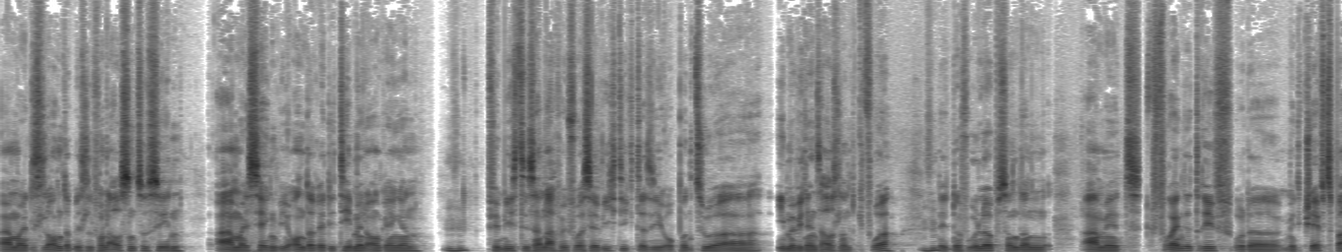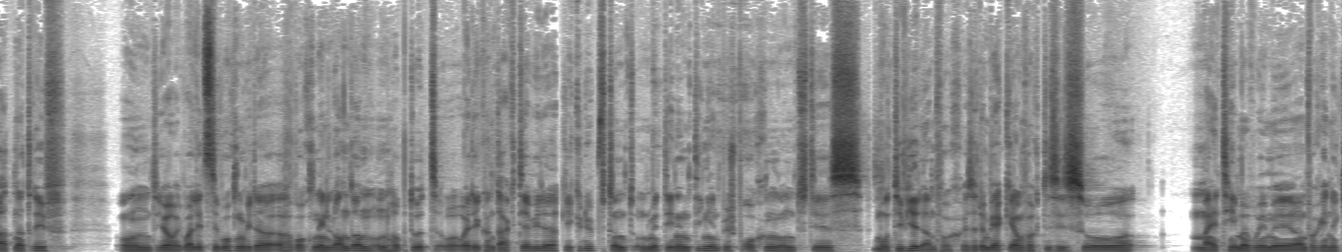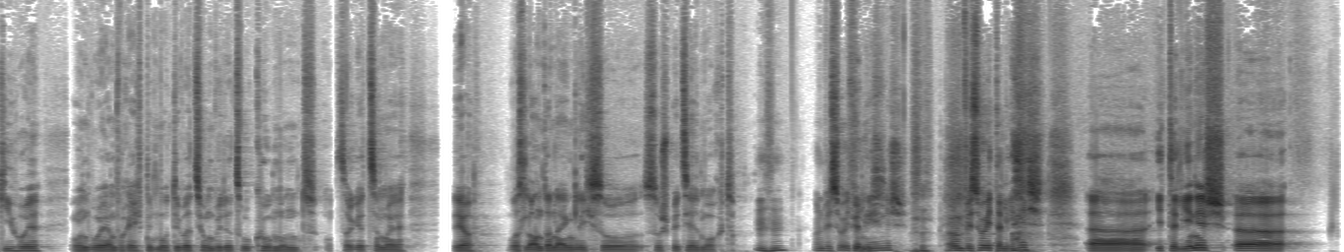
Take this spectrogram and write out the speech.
einmal das Land ein bisschen von außen zu sehen, auch mal sehen, wie andere die Themen angehen. Mhm. Für mich ist das auch nach wie vor sehr wichtig, dass ich ab und zu auch immer wieder ins Ausland fahre. Mhm. Nicht nur auf Urlaub, sondern auch mit Freunden triff oder mit Geschäftspartnern triff. Und ja, ich war letzte Woche wieder auf eine Woche in London und habe dort alte Kontakte wieder geknüpft und, und mit denen Dingen besprochen und das motiviert einfach. Also da merke ich einfach, das ist so mein Thema, wo ich mir einfach Energie hole und wo ich einfach echt mit Motivation wieder zurückkomme und sage jetzt einmal, ja, was London eigentlich so, so speziell macht. Mhm. Und wieso Italienisch? Und wieso Italienisch? äh, Italienisch, äh,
